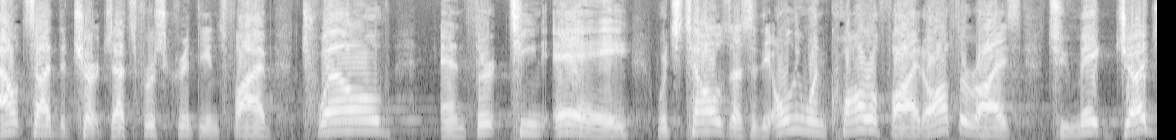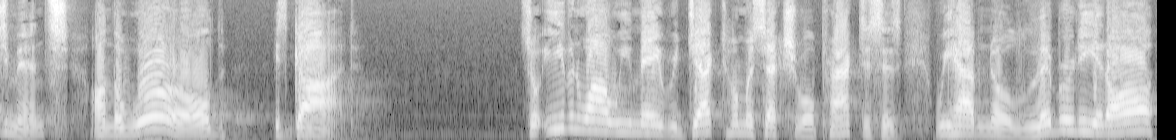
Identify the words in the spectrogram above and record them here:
outside the church. That's 1 Corinthians 5 12 and 13a, which tells us that the only one qualified, authorized to make judgments on the world is God. So even while we may reject homosexual practices, we have no liberty at all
